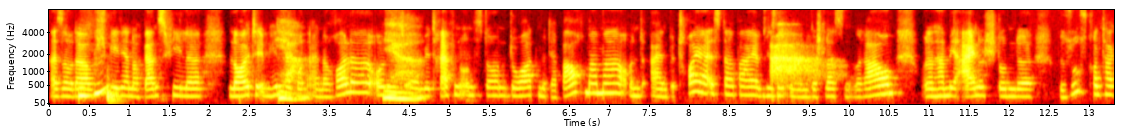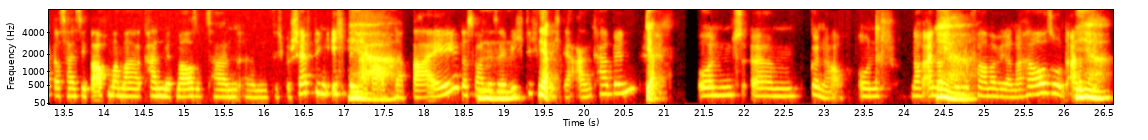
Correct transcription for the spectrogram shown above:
Also da mhm. spielen ja noch ganz viele Leute im Hintergrund ja. eine Rolle und ja. äh, wir treffen uns dann dort mit der Bauchmama und ein Betreuer ist dabei und wir sind ah. in einem geschlossenen Raum und dann haben wir eine Stunde Besuchskontakt. Das heißt, die Bauchmama kann mit Mausezahn ähm, sich beschäftigen. Ich bin aber auch dabei das war mir sehr mhm. wichtig, weil ja. ich der Anker bin. Ja. Und ähm, genau. Und nach einer ja. Stunde fahren wir wieder nach Hause und alle, ja. vier,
